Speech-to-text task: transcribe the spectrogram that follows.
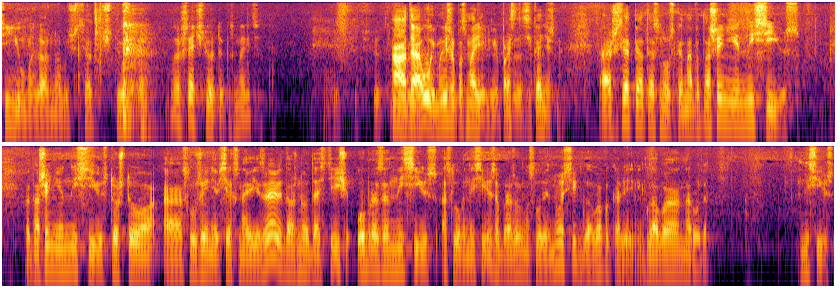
Сиюма должно быть, 64 Ну, 64 посмотрите. А, да, ой, мы же посмотрели, простите, да. конечно. 65-я а, сноска на, в отношении Несиус. В отношении Несиус. То, что э, служение всех сыновей Израиля должно достичь образа Несиус. От слова Несиус образовано в слове Носи, глава поколения, глава народа. Мессиюс.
